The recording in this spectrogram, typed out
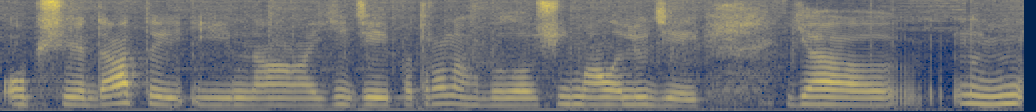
общие даты, и на еде и патронах было очень мало людей. Я, ну,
